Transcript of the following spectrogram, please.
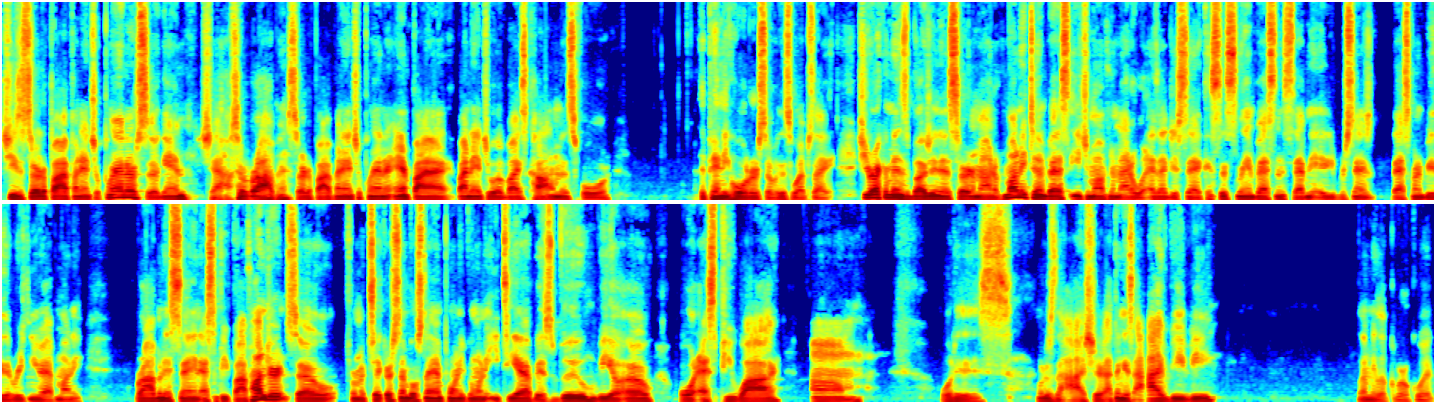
She's a certified financial planner. So again, shout out to Robin, certified financial planner and fi- financial advice columnist for the penny hoarders over this website. She recommends budgeting a certain amount of money to invest each month, no matter what. As I just said, consistently investing 70, 80%, that's going to be the reason you have money. Robin is saying S&P 500. So from a ticker symbol standpoint, if you want an ETF, it's VOO, V-O-O, or SPY. Um, what is what is the iShare? I think it's IVV. Let me look real quick.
